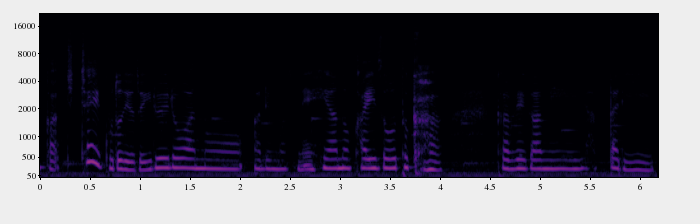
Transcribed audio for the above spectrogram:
んかちっちゃいことで言うといろいろあのありますね。部屋の改造とか 壁紙貼ったり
